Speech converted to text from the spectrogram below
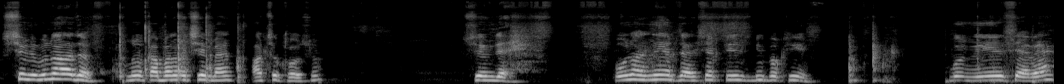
Şimdi bunu aldım. Bunu kapağını açayım ben. Açık olsun. Şimdi buna ne yapacak diye bir bakayım. Bu neyi sever?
